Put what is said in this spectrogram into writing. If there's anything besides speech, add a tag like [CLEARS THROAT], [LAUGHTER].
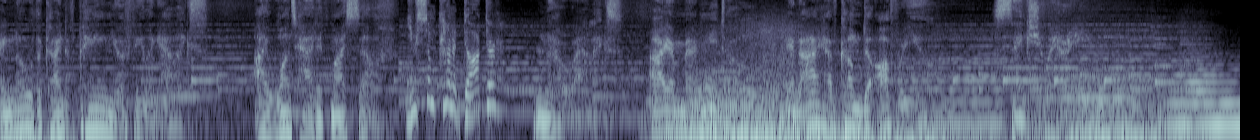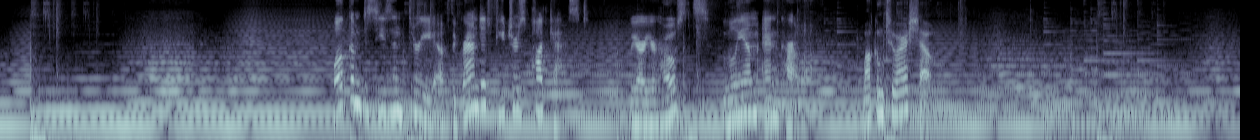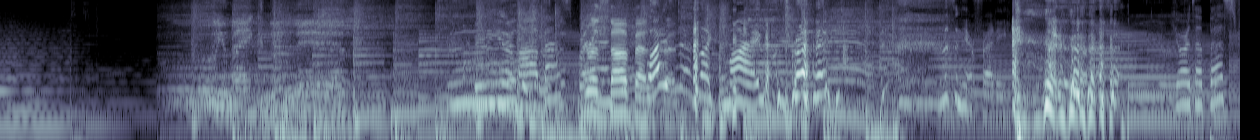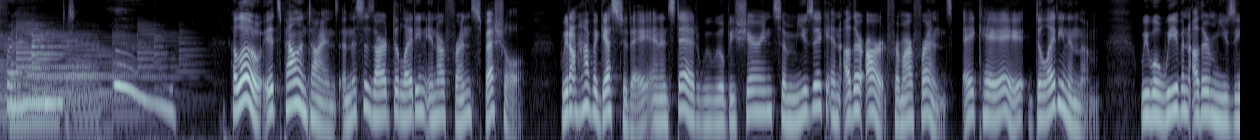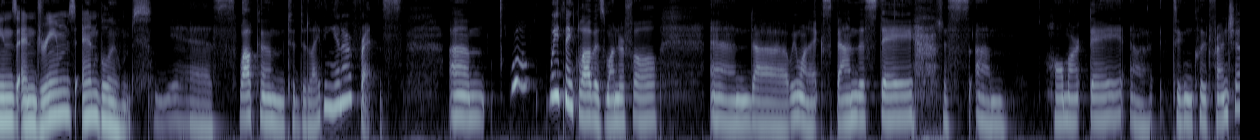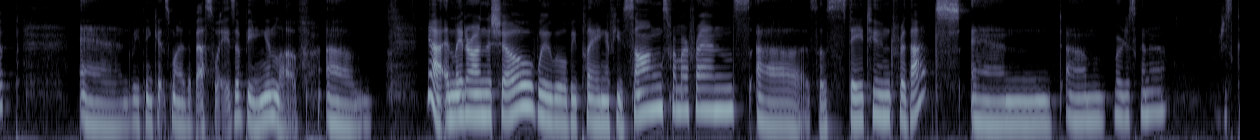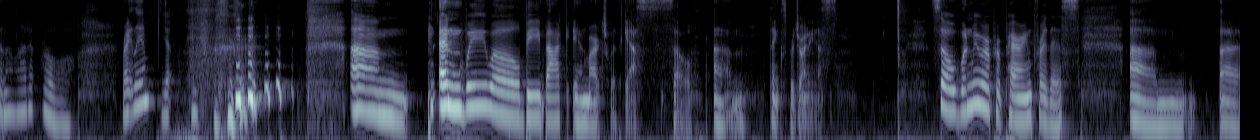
I know the kind of pain you're feeling, Alex. I once had it myself. You some kind of doctor? No, Alex. I am Magneto, and I have come to offer you sanctuary. Welcome to season three of the Grounded Futures podcast. We are your hosts, William and Carla. Welcome to our show. You're the best Why friend. isn't it like my [LAUGHS] best friend? Listen here, Freddie. [LAUGHS] You're the best friend. Ooh. Hello, it's Palentine's, and this is our Delighting in Our Friends special. We don't have a guest today, and instead, we will be sharing some music and other art from our friends, aka delighting in them. We will weave in other musings and dreams and blooms. Yes. Welcome to Delighting in Our Friends. Um, well, we think love is wonderful, and uh, we want to expand this day, this um, Hallmark Day, uh, to include friendship. And we think it's one of the best ways of being in love. Um, yeah, and later on in the show, we will be playing a few songs from our friends. Uh, so stay tuned for that. And um, we're just gonna we're just gonna let it roll, right, Liam? Yep. [LAUGHS] [LAUGHS] Um, and we will be back in March with guests. So um, thanks for joining us. So when we were preparing for this, um, uh,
